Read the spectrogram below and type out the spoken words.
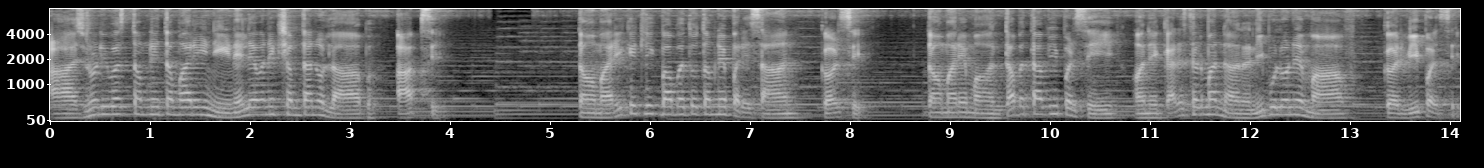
આજનો દિવસ તમને તમારી નિર્ણય લેવાની ક્ષમતાનો લાભ આપશે. તમારી કેટલીક બાબતો તમને પરેશાન કરશે. તમારે મહાનતા બતાવવી પડશે અને કાર્યસ્થળમાં નાની ભૂલોને માફ કરવી પડશે.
